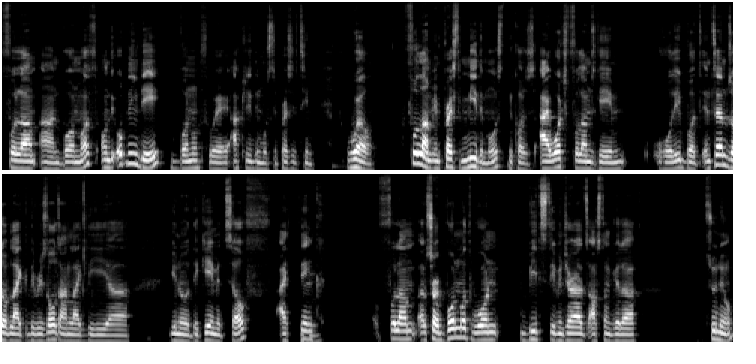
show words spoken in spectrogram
Fulham, and Bournemouth on the opening day, Bournemouth were actually the most impressive team. Well, Fulham impressed me the most because I watched Fulham's game wholly, but in terms of like the result and like the uh you know the game itself, I think Fulham uh, sorry, Bournemouth won beat Steven Gerrard's Aston Villa 2-0.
